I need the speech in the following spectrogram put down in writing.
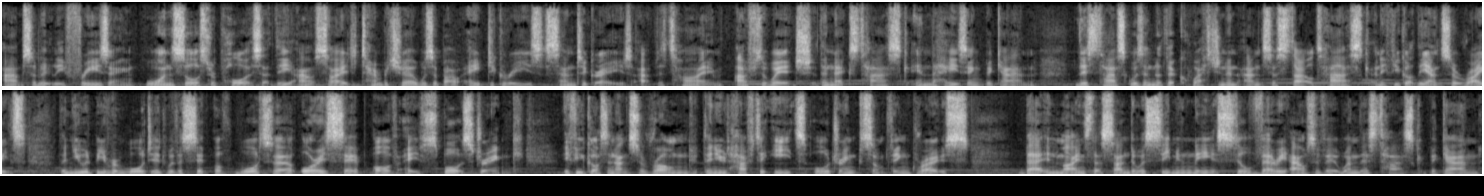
absolutely freezing. One source reports that the outside temperature was about 8 degrees centigrade at the time, after which the next task in the hazing began. This task was another question and answer style task, and if you got the answer right, then you would be rewarded with a sip of water or a sip of a sports drink. If you got an answer wrong, then you'd have to eat or drink something gross. Bear in mind that Sanda was seemingly still very out of it when this task began.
